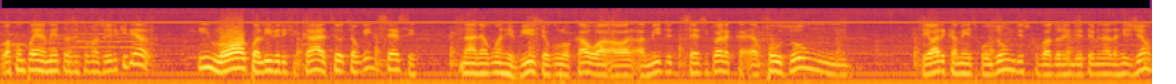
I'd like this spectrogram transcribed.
o acompanhamento das informações. Ele queria em loco ali verificar, se, se alguém dissesse na, em alguma revista, em algum local, a, a, a, mídia dissesse que olha, pousou um, teoricamente, pousou um disco voador em determinada região,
